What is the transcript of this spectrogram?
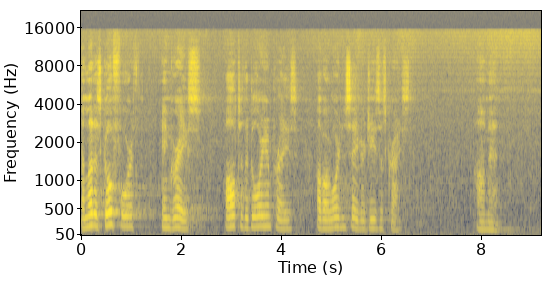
and let us go forth in grace, all to the glory and praise of our Lord and Savior, Jesus Christ. Amen.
